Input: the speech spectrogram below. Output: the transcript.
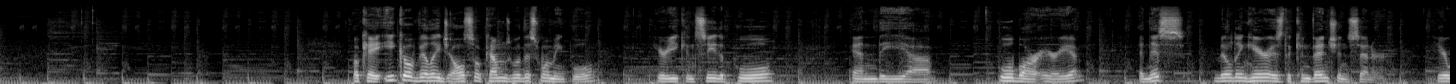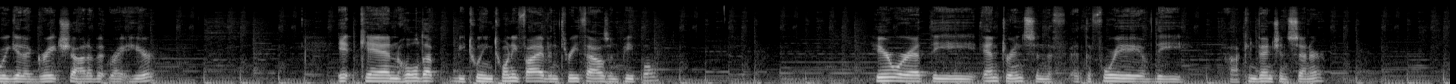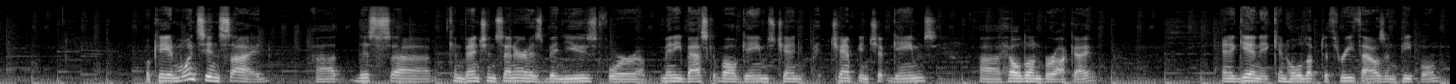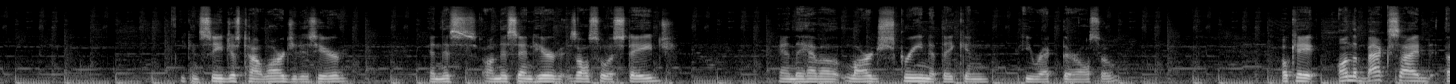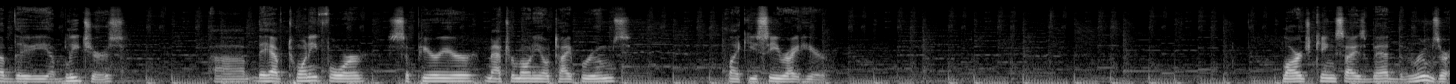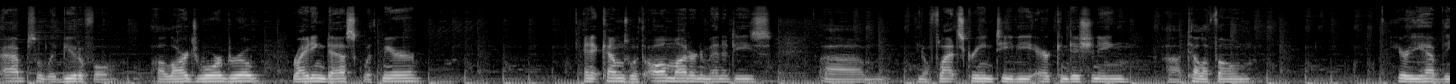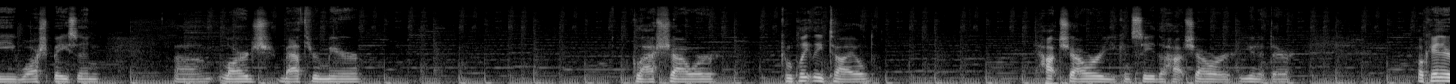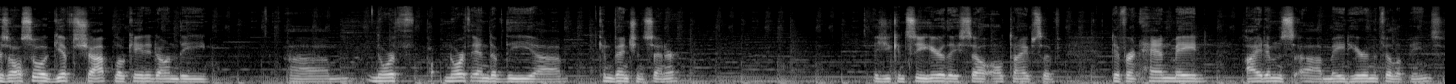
Okay, Eco Village also comes with a swimming pool. Here you can see the pool and the uh, pool bar area. And this building here is the convention center. Here we get a great shot of it right here. It can hold up between 25 and 3,000 people. Here we're at the entrance the, at the foyer of the uh, convention center. Okay, and once inside, uh, this uh, convention center has been used for uh, many basketball games, championship games uh, held on Boracay. And again, it can hold up to 3,000 people. You can see just how large it is here. And this on this end here is also a stage. And they have a large screen that they can erect there also. Okay, on the backside of the uh, bleachers, um, they have 24 superior matrimonial type rooms like you see right here. Large king size bed. The rooms are absolutely beautiful. A large wardrobe, writing desk with mirror. And it comes with all modern amenities, um, you know, flat screen TV, air conditioning, uh, telephone. Here you have the wash basin, uh, large bathroom mirror, glass shower, completely tiled. Hot shower, you can see the hot shower unit there. Okay, there's also a gift shop located on the um, north north end of the uh, convention center. As you can see here, they sell all types of different handmade items uh, made here in the Philippines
